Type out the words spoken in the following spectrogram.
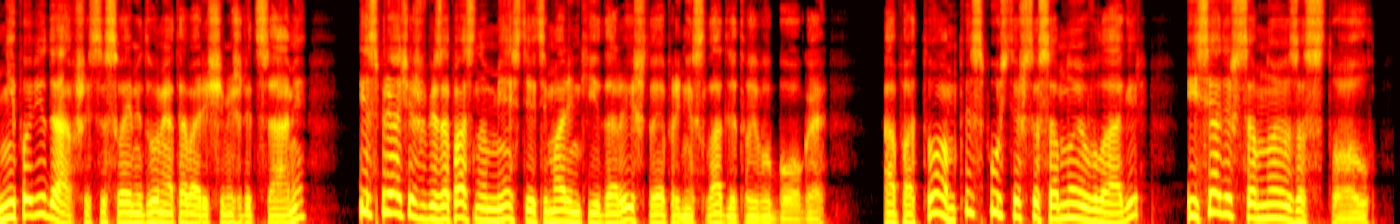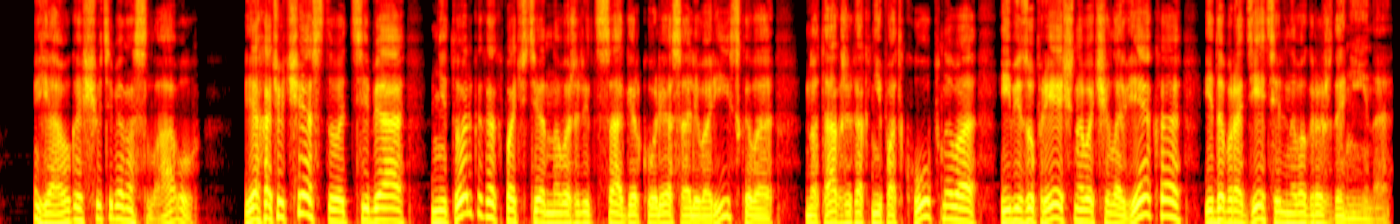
не повидавшись со своими двумя товарищами-жрецами, и спрячешь в безопасном месте эти маленькие дары, что я принесла для твоего бога. А потом ты спустишься со мною в лагерь и сядешь со мною за стол. Я угощу тебя на славу. Я хочу чествовать тебя не только как почтенного жреца Геркулеса Оливарийского, но также как неподкупного и безупречного человека и добродетельного гражданина».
